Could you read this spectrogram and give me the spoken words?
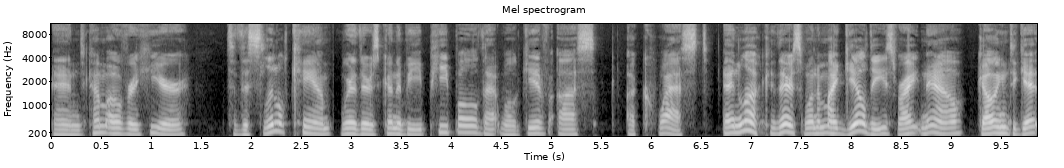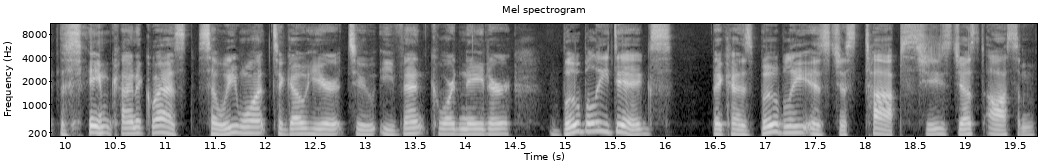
and come over here to this little camp where there's going to be people that will give us a quest. And look, there's one of my guildies right now going to get the same kind of quest. So we want to go here to event coordinator Boobly Diggs because Boobly is just tops. She's just awesome.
